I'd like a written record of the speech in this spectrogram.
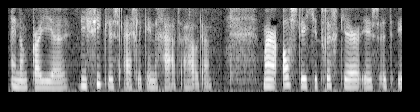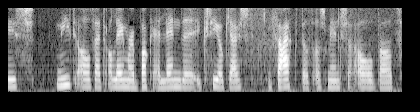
En dan kan je die cyclus eigenlijk in de gaten houden. Maar als dit je terugkeer is, het is niet altijd alleen maar bakken ellende. Ik zie ook juist vaak dat als mensen al wat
